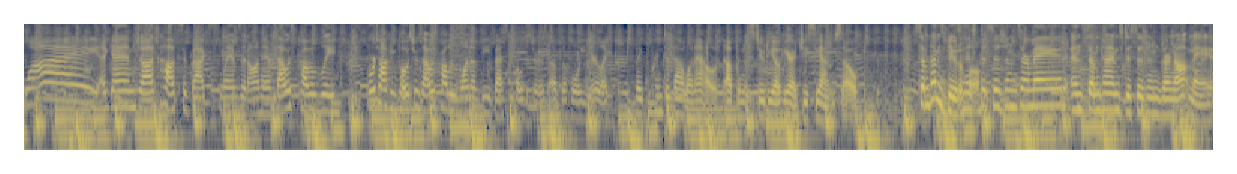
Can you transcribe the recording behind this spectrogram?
Why? Again, Ja cocks it back, slams it on him. That was probably, if we're talking posters, that was probably one of the best posters of the whole year. Like, they printed that one out up in the studio here at GCM. So Sometimes Beautiful. business decisions are made and sometimes decisions are not made.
